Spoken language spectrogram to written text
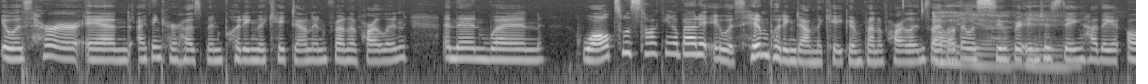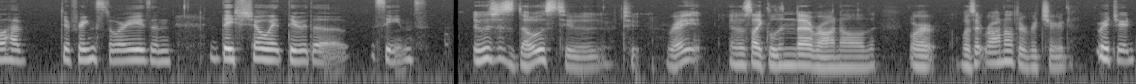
It was her and I think her husband putting the cake down in front of Harlan, and then when Waltz was talking about it, it was him putting down the cake in front of Harlan. So I Oh, thought that was yeah, super yeah, interesting yeah. how they all have differing stories and they show it through the scenes. It was just those two, two, right? It was like Linda, Ronald, or was it Ronald or Richard? Richard.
